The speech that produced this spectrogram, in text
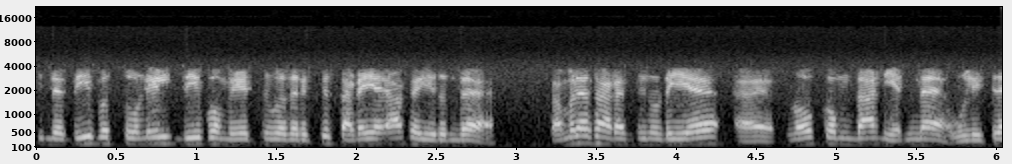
இந்த தீபத்தூணில் தீபம் ஏற்றுவதற்கு தடையாக இருந்த தமிழக அரசினுடைய அஹ், நோக்கம்தான் என்ன உள்ளிட்ட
